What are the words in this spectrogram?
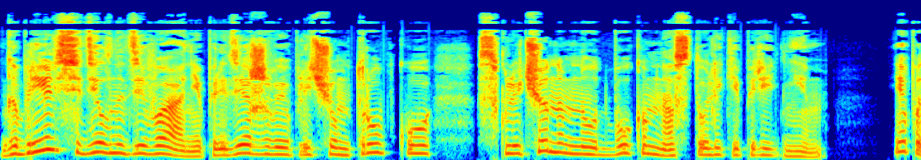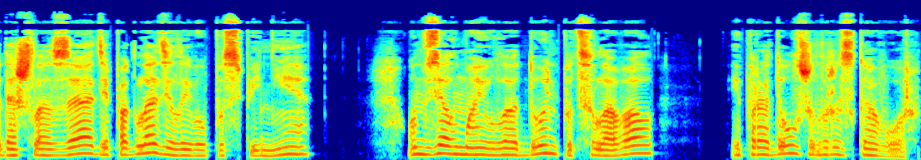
Габриэль сидел на диване, придерживая плечом трубку с включенным ноутбуком на столике перед ним. Я подошла сзади, погладила его по спине. Он взял мою ладонь, поцеловал и продолжил разговор.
